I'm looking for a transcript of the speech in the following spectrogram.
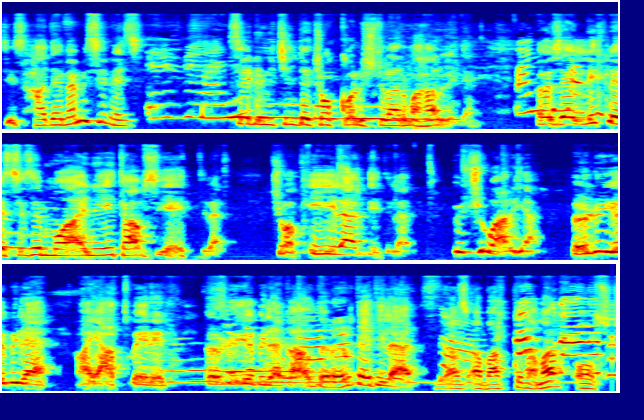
Siz hademe misiniz? Evet. Senin için de çok konuştular mahallede. Özellikle sizin muayeneyi tavsiye ettiler. Çok iyiler dediler. Üçü var ya ölüyü bile hayat verir. Ölüyü bile kaldırır dediler. Biraz abarttım ama olsun.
